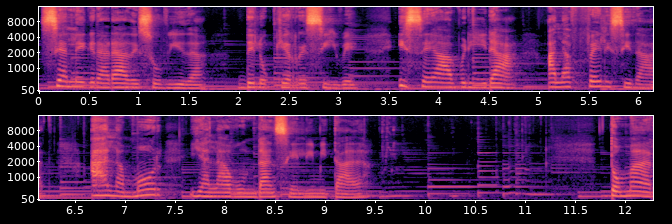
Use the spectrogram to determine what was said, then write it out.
se alegrará de su vida, de lo que recibe, y se abrirá a la felicidad, al amor y a la abundancia ilimitada tomar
